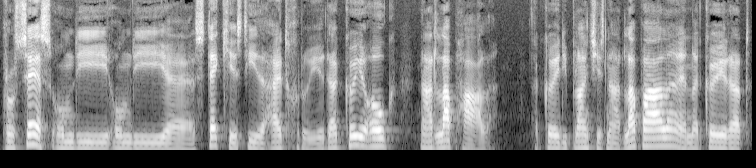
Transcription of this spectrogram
proces om die, om die uh, stekjes die eruit groeien, daar kun je ook naar het lab halen. Dan kun je die plantjes naar het lab halen en dan kun je dat,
